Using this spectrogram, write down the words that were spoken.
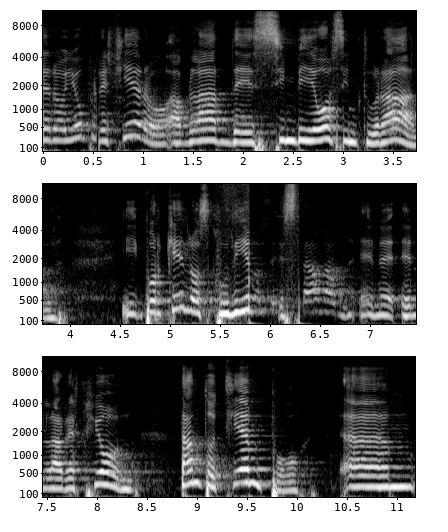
pero yo prefiero hablar de simbiosis cultural. ¿Y por qué los judíos estaban en, la región tanto tiempo? Um,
